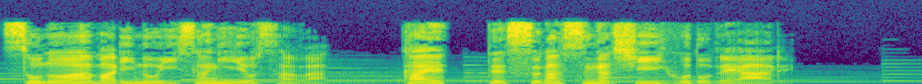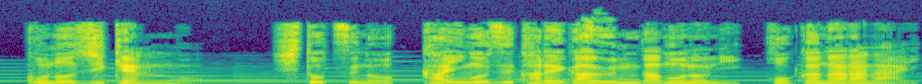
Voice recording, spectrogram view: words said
そのあまりの潔さはかえってすがすがしいほどである。この事件も一つの介護疲れが生んだものに他ならない。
